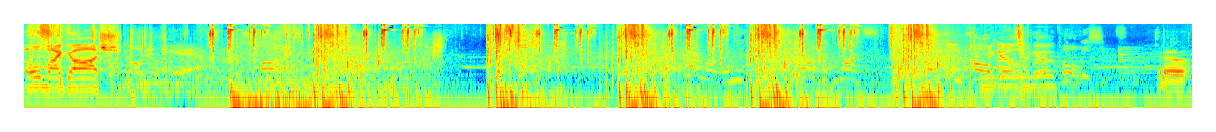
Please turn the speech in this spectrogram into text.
Oh my gosh. Let me go, let me go. Go.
